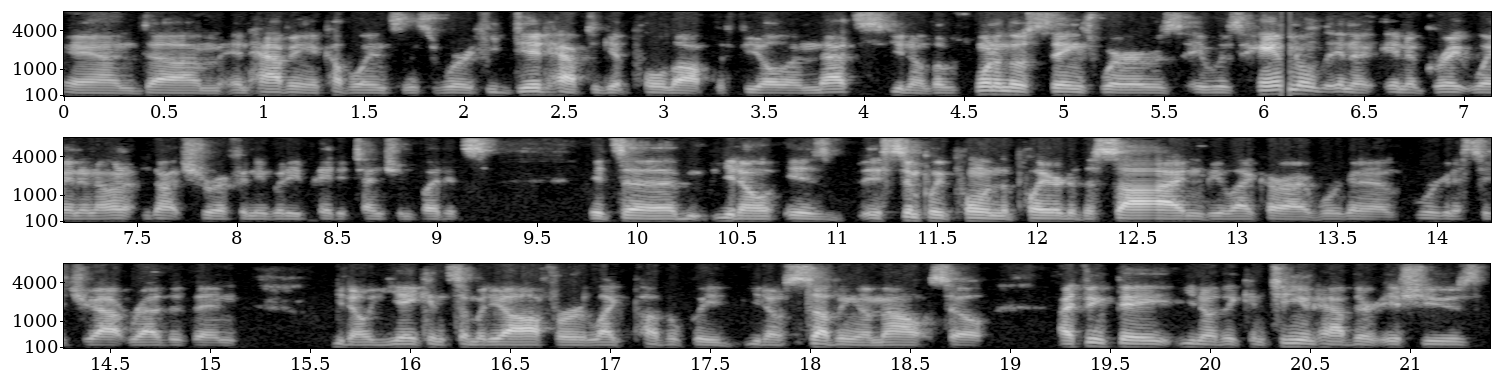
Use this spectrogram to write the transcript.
and um, and having a couple instances where he did have to get pulled off the field, and that's you know the, one of those things where it was it was handled in a in a great way, and I'm not sure if anybody paid attention, but it's it's a you know is is simply pulling the player to the side and be like, all right, we're gonna we're gonna sit you out rather than you know yanking somebody off or like publicly you know subbing them out. So I think they, you know, they continue to have their issues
